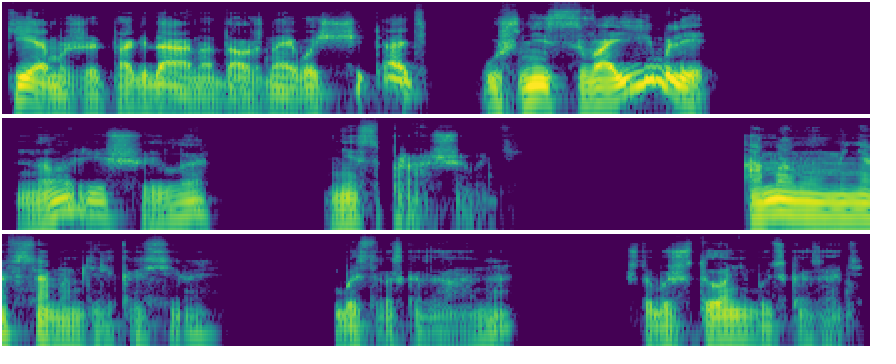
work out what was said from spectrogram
кем же тогда она должна его считать, уж не своим ли, но решила не спрашивать. «А мама у меня в самом деле красивая», — быстро сказала она, чтобы что-нибудь сказать.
